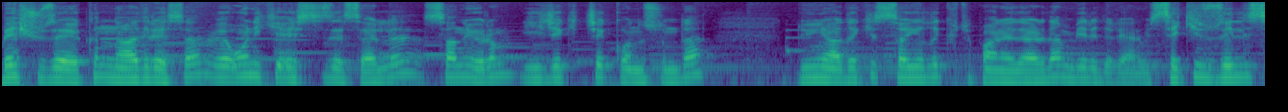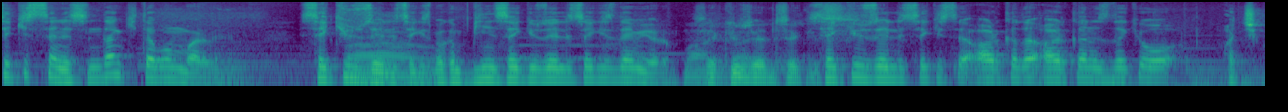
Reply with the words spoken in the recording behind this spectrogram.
500'e yakın nadir eser ve 12 eşsiz eserle sanıyorum yiyecek içecek konusunda dünyadaki sayılı kütüphanelerden biridir. Yani bir 858 senesinden kitabım var benim. 858 bakın 1858 demiyorum. Vay be. 858. 858 de arkada arkanızdaki o açık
